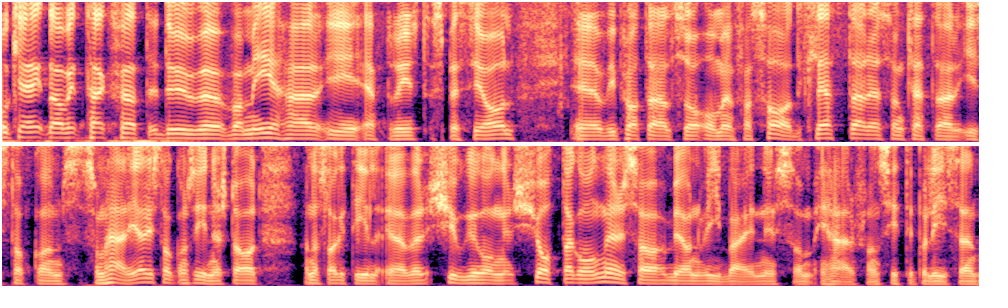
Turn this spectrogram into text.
Okej David, tack för att du eh, var med här i Efterlyst special. Eh, Vi pratar alltså om en fasadklättrare som klättrar i Stockholms, som härjar i Stockholms innerstad. Han har slagit till över 20 gånger, 28 gånger sa Björn Wiberg nyss som är här från Citypolisen.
